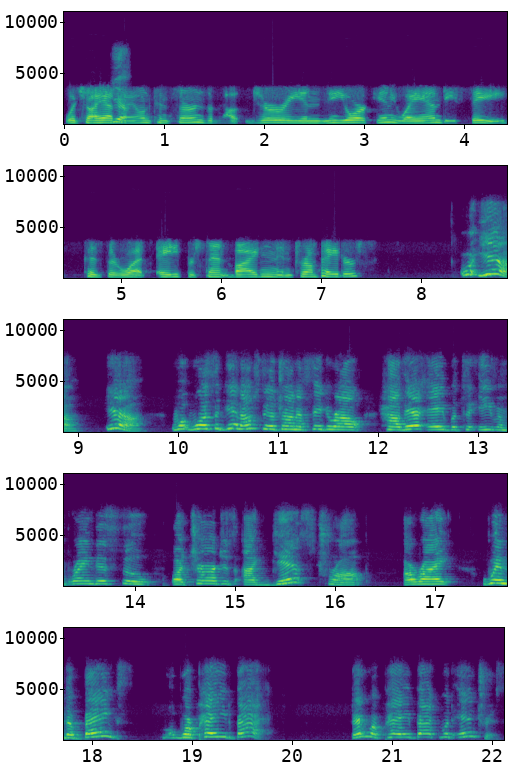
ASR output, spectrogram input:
which I had Yeah. my own concerns about jury in New York anyway and D.C. because they're what eighty percent Biden and Trump haters. Well, yeah, yeah. Well, once again, I'm still trying to figure out how they're able to even bring this suit or charges against Trump, all right, when the banks were paid back. They were paid back with interest.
